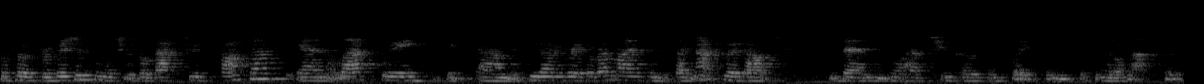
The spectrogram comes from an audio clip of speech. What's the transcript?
propose revisions in which we go back through the process. And lastly, if, um, if we don't agree with the red lines and decide not to adopt, then we'll have two codes in place and the submittal lapses.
